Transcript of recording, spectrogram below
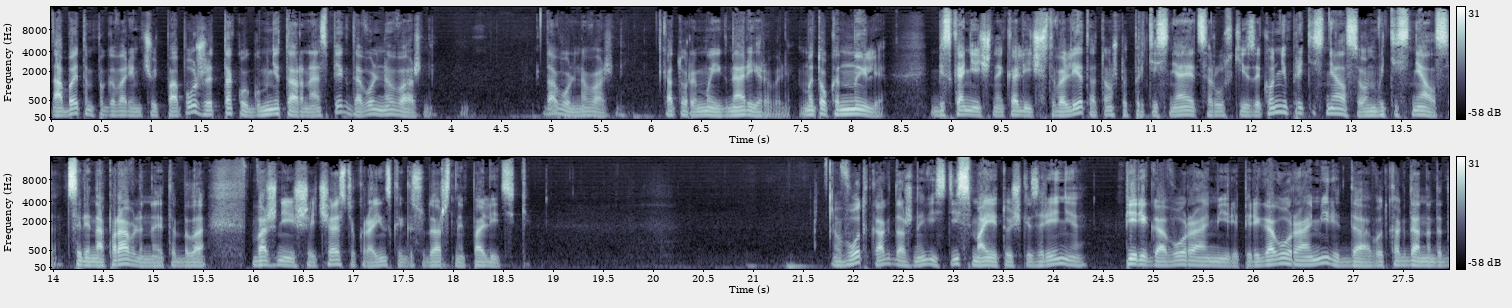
Об этом поговорим чуть попозже. Это такой гуманитарный аспект, довольно важный. Довольно важный, который мы игнорировали. Мы только ныли бесконечное количество лет о том, что притесняется русский язык. Он не притеснялся, он вытеснялся целенаправленно. Это была важнейшая часть украинской государственной политики. Вот как должны вестись, с моей точки зрения, переговоры о мире. Переговоры о мире, да, вот когда над,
